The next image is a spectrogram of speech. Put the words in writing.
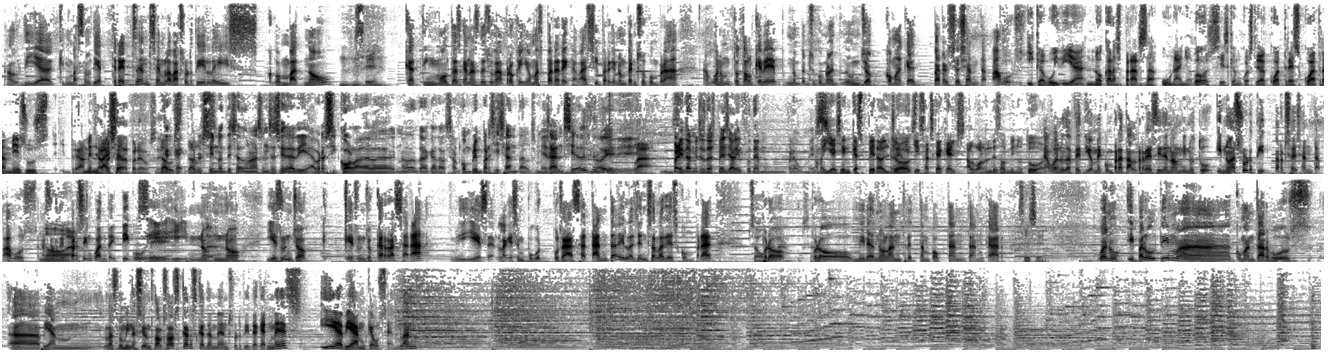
el dia, quin va ser el dia 13, em sembla, va sortir l'Ace Combat 9, Sí. Que tinc moltes ganes de jugar, però que jo m'esperaré que baixi, perquè no em penso comprar... eh, Bueno, amb tot el que ve, no em penso comprar un joc com aquest per 60 pavos. I que avui dia no cal esperar-se un any o dos. Si és que en qüestió de 3-4 mesos realment Ja baixa. baixa de preu, sí. Dels, que, però si no et deixa de donar la sensació de dir a veure si cola de, no? de que se'l comprin per 60 els més ànsies no? i Clar, un parell de mesos després ja li fotem un preu més Home, hi ha gent que espera el joc i saps que aquells el volen des del minut 1. Ja, bueno, de fet, jo m'he comprat el Resident al minut 1 i no ha sortit per 60 pavos. Ha No, sortit per eh. 50 i pico. Sí. I, i, no, no, I és un joc que és un joc que arrasarà. I és- l'haguéssim pogut posar a 70 i la gent se l'hagués comprat. Segur, però, sí. però, mira, no l'han tret tampoc tan, tan car. Sí, sí. Bueno, i per últim, eh, comentar-vos eh, aviam les nominacions dels Oscars, que també han sortit aquest mes, i aviam què us semblen.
